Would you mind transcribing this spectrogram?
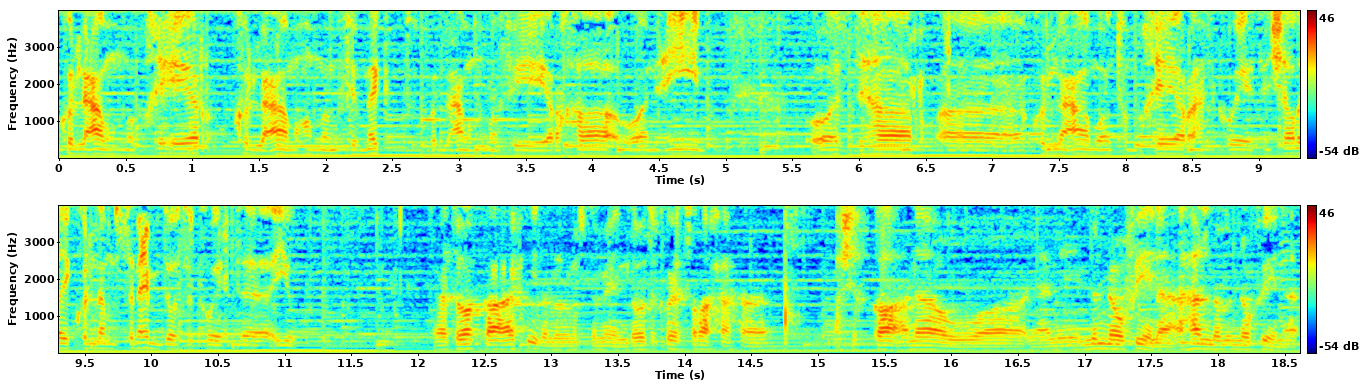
كل عام هم بخير كل عام هم في مجد كل عام هم في رخاء ونعيم. وازدهار آه كل عام وأنتم بخير أهل الكويت. إن شاء الله يكون لهم مستمعين من دوله الكويت آه أيوب. أتوقع أكيد من المستمعين. دوله الكويت صراحة آه، أشقائنا ويعني منا وفينا أهلنا منا وفينا.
